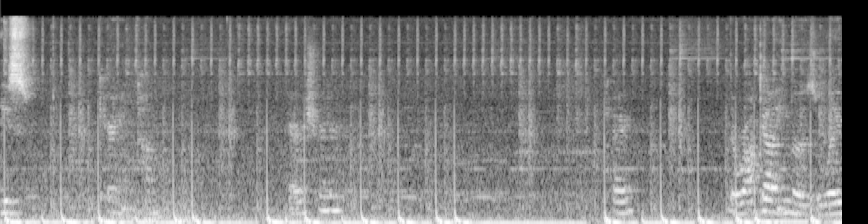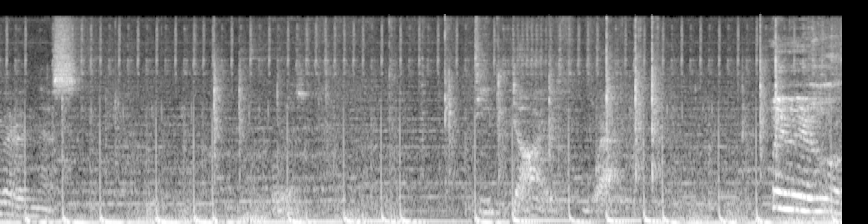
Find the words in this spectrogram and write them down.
He's carrying a. Air shredder? Okay. The rock out emo is way better than this. What is it? Deep dive. Wow. Wait, wait, hold on.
